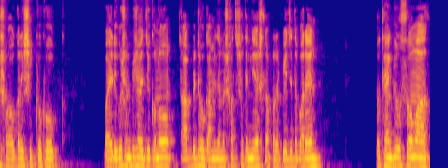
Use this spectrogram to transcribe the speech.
সহকারী শিক্ষক হোক বা এডুকেশন বিষয়ে যে কোনো আপডেট হোক, আমি যেন সাথে সাথে নিয়ে আসলে আপনারা পেয়ে যেতে পারেন। তো থ্যাংক ইউ সো মাচ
